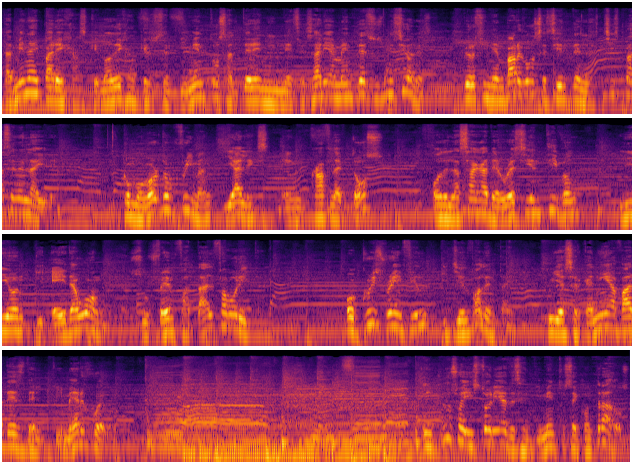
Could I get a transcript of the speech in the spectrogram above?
También hay parejas que no dejan que sus sentimientos alteren innecesariamente sus misiones, pero sin embargo se sienten las chispas en el aire, como Gordon Freeman y Alex en Half-Life 2, o de la saga de Resident Evil, Leon y Ada Wong, su fe fatal favorita, o Chris Rainfield y Jill Valentine, cuya cercanía va desde el primer juego. Incluso hay historias de sentimientos encontrados,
